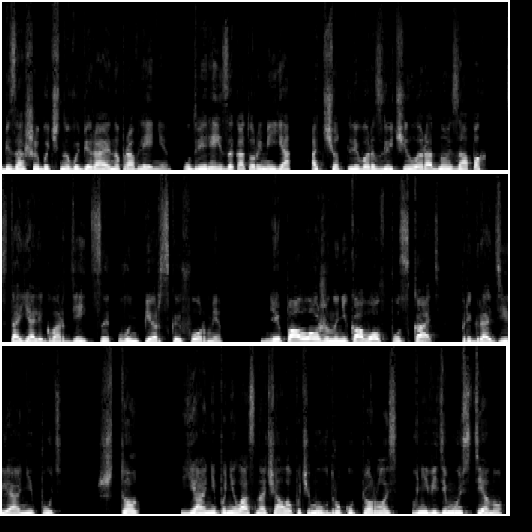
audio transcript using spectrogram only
безошибочно выбирая направление. У дверей, за которыми я отчетливо различила родной запах, стояли гвардейцы в имперской форме. «Не положено никого впускать!» — преградили они путь. «Что?» Я не поняла сначала, почему вдруг уперлась в невидимую стену.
